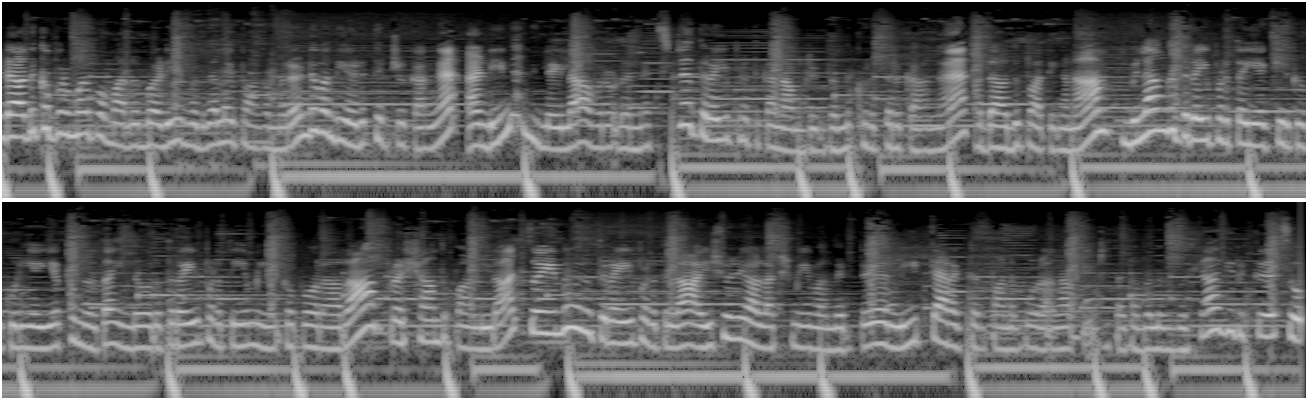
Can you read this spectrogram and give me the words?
அண்ட் அதுக்கப்புறமா இப்போ மறுபடியும் விடுதலை பாகம் ரெண்டு வந்து எடுத்துட்டு இருக்காங்க. அண்ட் இந்த நிலையில அவரோட நெக்ஸ்ட் திரைப்படத்துக்கான அப்டேட் வந்து கொடுத்துருக்காங்க. அதாவது பாத்தீங்கன்னா விலாங்கு திரைப்படத்தை இயக்கி இருக்கக்கூடிய இயக்குனர் தான் இந்த ஒரு திரைப்படத்தையும் இயக்க போறாரா? பிரசாந்த் பாண்டிராஜ் ஸோ இந்த ஒரு திரைப்படத்தில் ஐஸ்வர்யா லக்ஷ்மி வந்துட்டு லீட் கேரக்டர் பண்ண போறாங்க அப்படின்ற தகவல் வெளியாகி இருக்கு ஸோ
